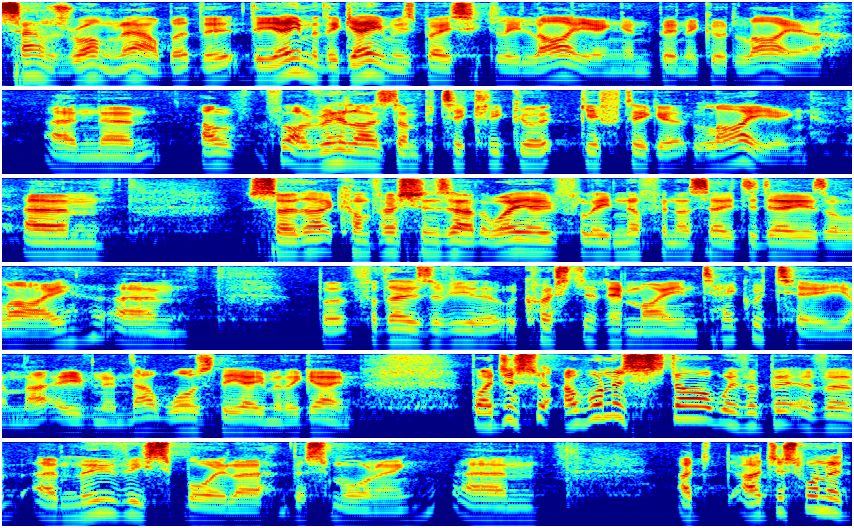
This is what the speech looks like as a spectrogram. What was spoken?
sounds wrong now, but the, the aim of the game is basically lying and being a good liar. And um, I, realised I'm particularly good, gifted at lying. Um, so that confession's out of the way. Hopefully, nothing I say today is a lie. Um, but for those of you that were questioning my integrity on that evening, that was the aim of the game. But I just I want to start with a bit of a, a movie spoiler this morning. Um, I, I just want to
